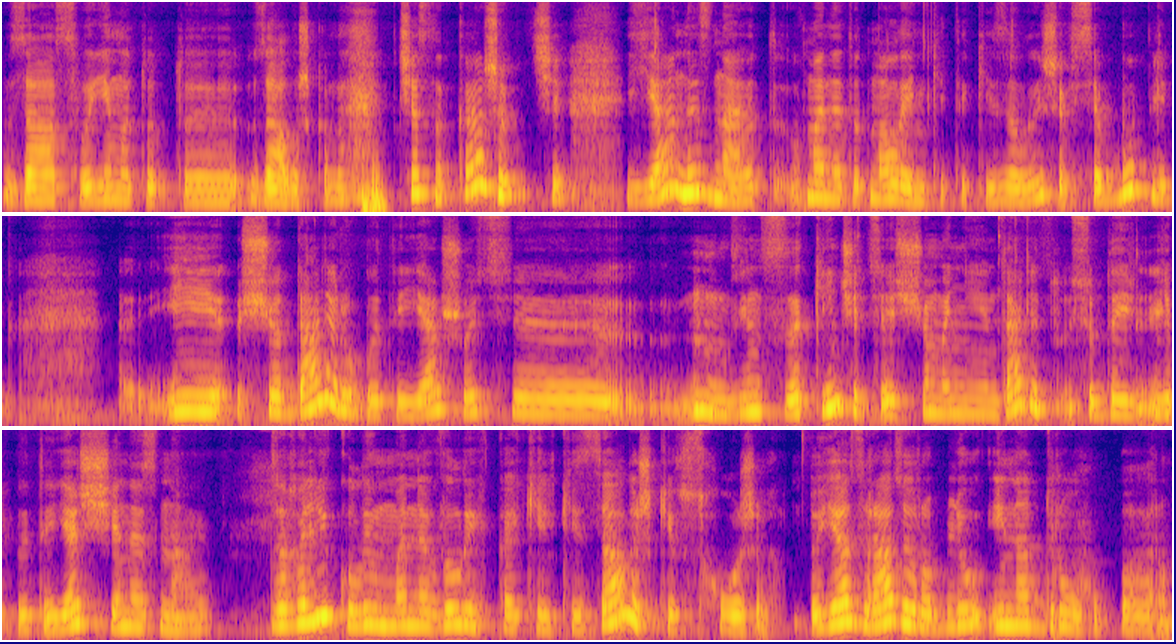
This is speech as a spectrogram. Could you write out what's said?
за своїми тут е, залишками. Чесно кажучи, я не знаю. От в мене тут маленький такий залишився бублік. І що далі робити, я щось, е, ну, він закінчиться, що мені далі сюди ліпити, я ще не знаю. Взагалі, коли в мене велика кількість залишків схожих, то я зразу роблю і на другу пару,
